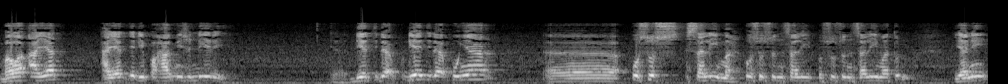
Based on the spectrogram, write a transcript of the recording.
bawa ayat, ayatnya dipahami sendiri. Ya, dia tidak dia tidak punya uh, usus salimah, ususun salim, ususun salimatun, yakni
